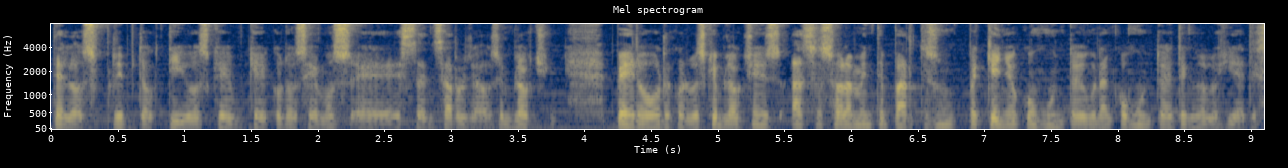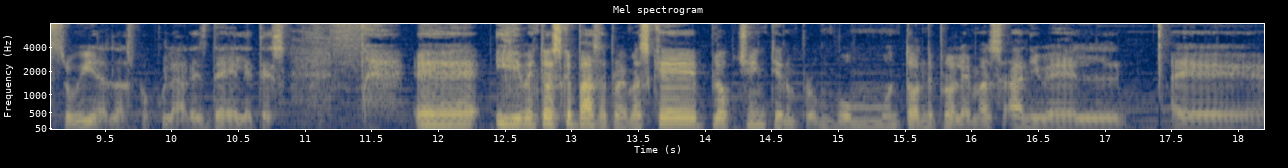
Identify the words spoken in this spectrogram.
de los criptoactivos que, conocemos eh, están desarrollados en blockchain. Pero recordemos que blockchain hace solamente parte, es un pequeño conjunto de un gran conjunto de tecnologías distribuidas, las populares DLTs. Eh, y entonces, ¿qué pasa? El problema es que blockchain tiene un, montón de problemas a nivel eh,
